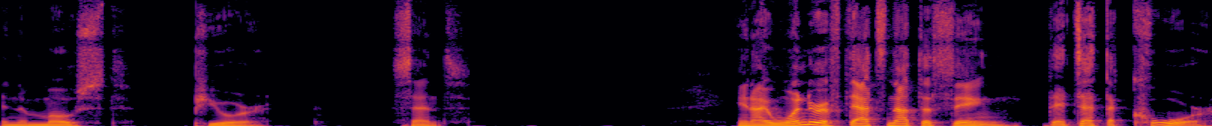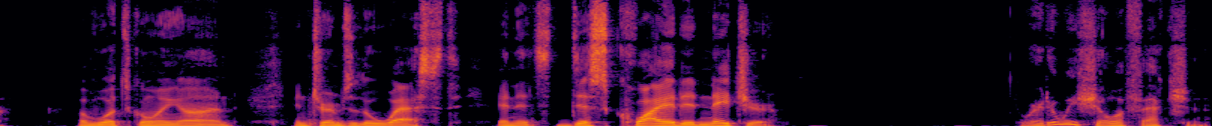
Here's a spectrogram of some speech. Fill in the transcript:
in the most pure sense. And I wonder if that's not the thing that's at the core of what's going on in terms of the West and its disquieted nature. Where do we show affection?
